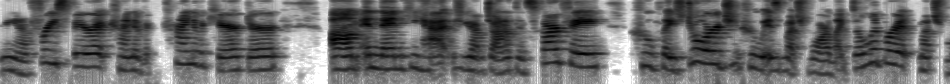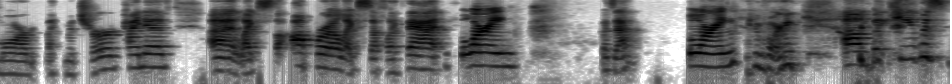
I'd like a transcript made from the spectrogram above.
you know free spirit kind of a kind of a character. Um, and then he had you have Jonathan Scarfe, who plays George, who is much more like deliberate, much more like mature, kind of uh, likes the opera, like stuff like that. Boring. What's that? Boring. boring. Um, but he was,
